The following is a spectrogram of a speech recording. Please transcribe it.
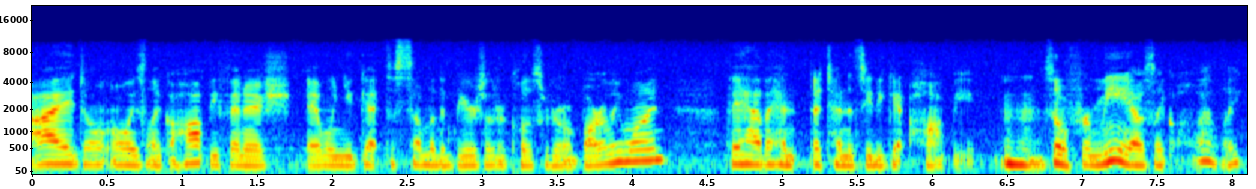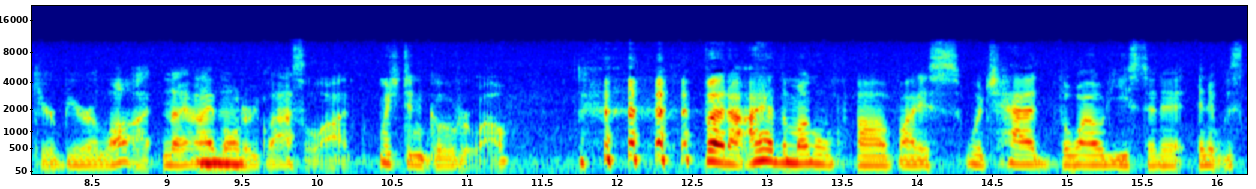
I don't always like a hoppy finish, and when you get to some of the beers that are closer to a barley wine, they have a, hen- a tendency to get hoppy. Mhm. So for me, I was like, oh, I like your beer a lot, and I Mhm. eyeballed her glass a lot, which didn't go over well. but uh, I had the Muggle uh, Vice, which had the wild yeast in it, and it was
